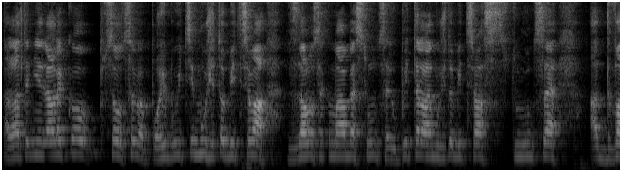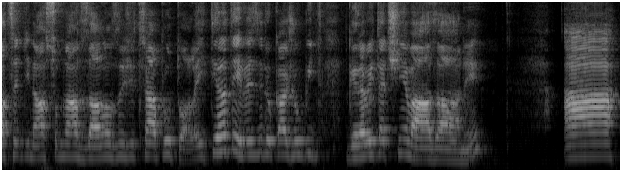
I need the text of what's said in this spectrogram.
relativně daleko se od sebe pohybující. Může to být třeba vzdálenost, jako máme Slunce Jupiter, ale může to být třeba Slunce a 20 násobná vzdálenost než je třeba Pluto. Ale i tyhle ty hvězdy dokážou být gravitačně vázány. A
